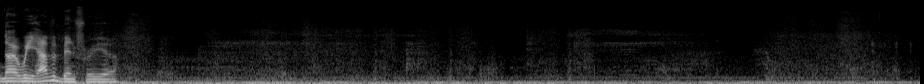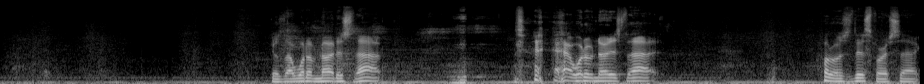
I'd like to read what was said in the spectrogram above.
No, we haven't been for a year. Because I would have noticed that. I would have noticed that. Thought it was this for a sec.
